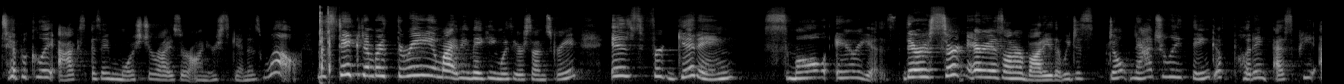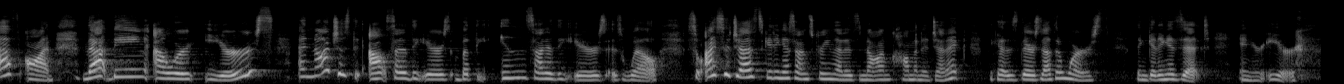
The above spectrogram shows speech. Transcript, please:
typically acts as a moisturizer on your skin as well. Mistake number three you might be making with your sunscreen is forgetting small areas. There are certain areas on our body that we just don't naturally think of putting SPF on. That being our ears and not just the outside of the ears, but the inside of the ears as well. So I suggest getting a sunscreen that is non-comedogenic because there's nothing worse than getting a zit in your ear.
